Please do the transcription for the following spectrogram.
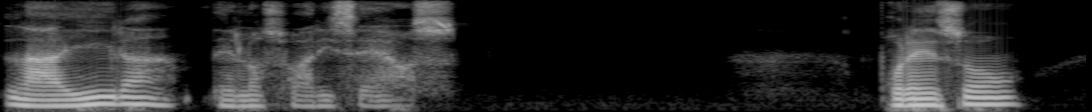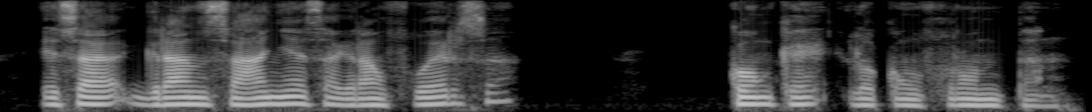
la ira de los fariseos. Por eso, esa gran saña, esa gran fuerza con que lo confrontan.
